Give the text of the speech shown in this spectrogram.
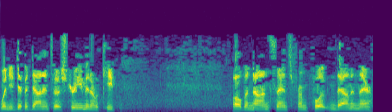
when you dip it down into a stream, and it'll keep all the nonsense from floating down in there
